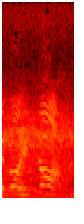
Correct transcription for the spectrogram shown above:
待ったこ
